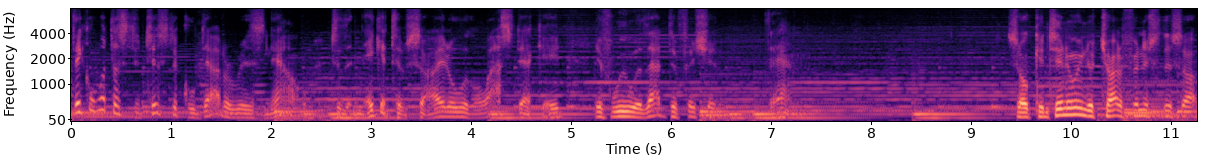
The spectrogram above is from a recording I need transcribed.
think of what the statistical data is now to the negative side over the last decade if we were that deficient then. So, continuing to try to finish this up,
